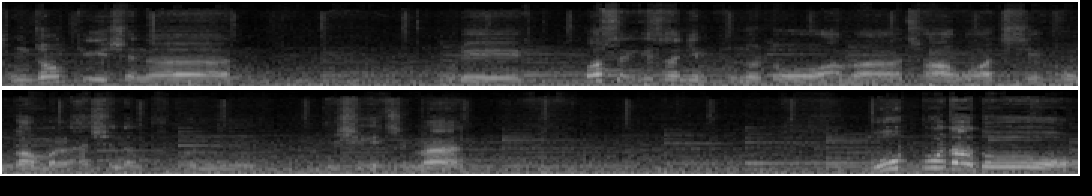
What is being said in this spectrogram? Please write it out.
동정기 계시는 우리 버스 기사님 분들도 아마 저하고 같이 공감을 하시는 부분이시겠지만 무엇보다도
